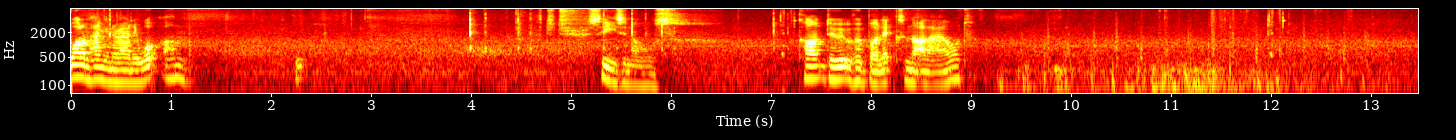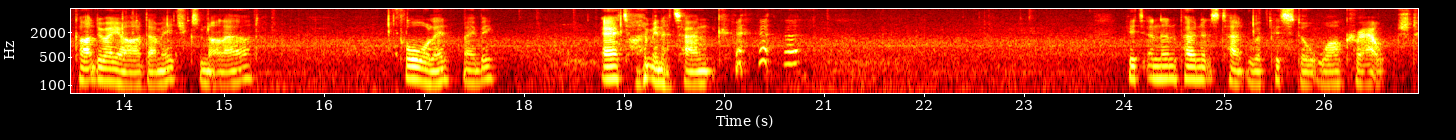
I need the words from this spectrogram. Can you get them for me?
While I'm hanging around here, what um seasonals. Can't do it with a bullet 'cause I'm not allowed. Can't do AR damage because I'm not allowed. Falling, maybe. Airtime in a tank. Hit an opponent's tank with a pistol while crouched.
